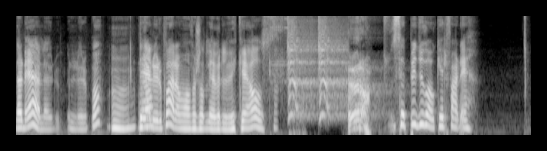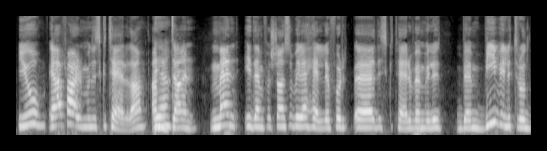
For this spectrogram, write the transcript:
Det er det jeg lurer- lurer på. mm. Det jeg lurer på, er om han fortsatt lever eller ikke. Altså. Hør, da. Seppi, du var jo ikke helt ferdig. Jo, jeg er ferdig med å diskutere det. I'm yeah. done. Men i den forstand så vil jeg heller for, uh, diskutere hvem, ville, hvem vi ville trodd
